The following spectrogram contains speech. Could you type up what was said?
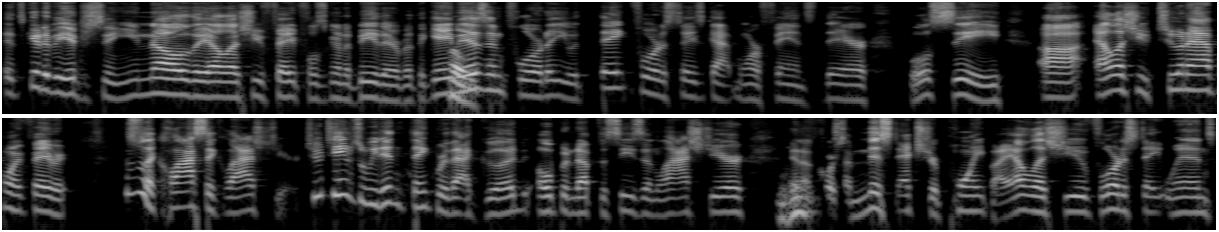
it's going to be interesting. You know the LSU faithful is going to be there, but the game Oh. is in Florida. You would think Florida State's got more fans there. We'll see. Uh, LSU two and a half point favorite. This was a classic last year. Two teams we didn't think were that good opened up the season last year, and Mhm. of course a missed extra point by LSU. Florida State wins.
